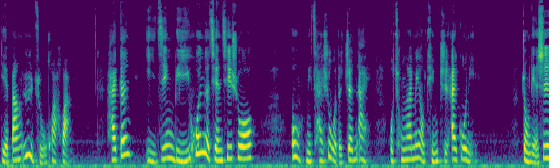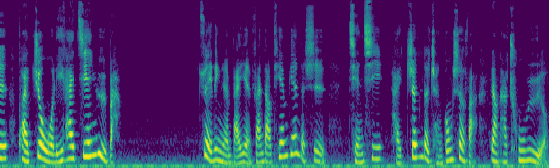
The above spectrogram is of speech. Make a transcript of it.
也帮狱卒画画，还跟。已经离婚的前妻说：“哦，你才是我的真爱，我从来没有停止爱过你。重点是，快救我离开监狱吧！”最令人白眼翻到天边的是，前妻还真的成功设法让他出狱了。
